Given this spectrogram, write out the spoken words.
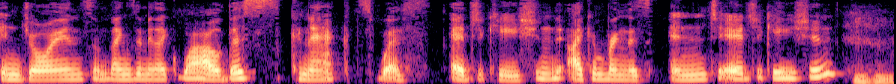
enjoying some things and be like, wow, this connects with education. I can bring this into education. Mm-hmm.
